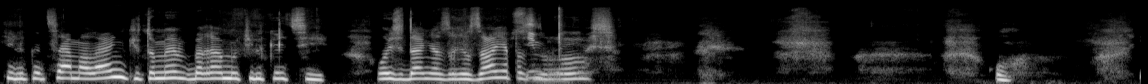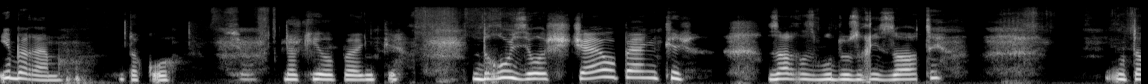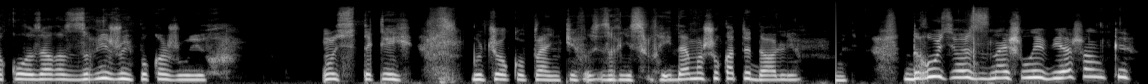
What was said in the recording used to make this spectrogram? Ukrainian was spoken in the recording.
тільки це маленькі, то ми беремо тільки ці. Ось Даня зрізає, поздоровайся. О. І беремо таку. Все. Такі опеньки. Друзі, ось ще опеньки. Зараз буду зрізати. Отако зараз зріжу і покажу їх. Ось такий бучок опеньків зрізали. Йдемо шукати далі. Друзі, ось знайшли вішанки.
